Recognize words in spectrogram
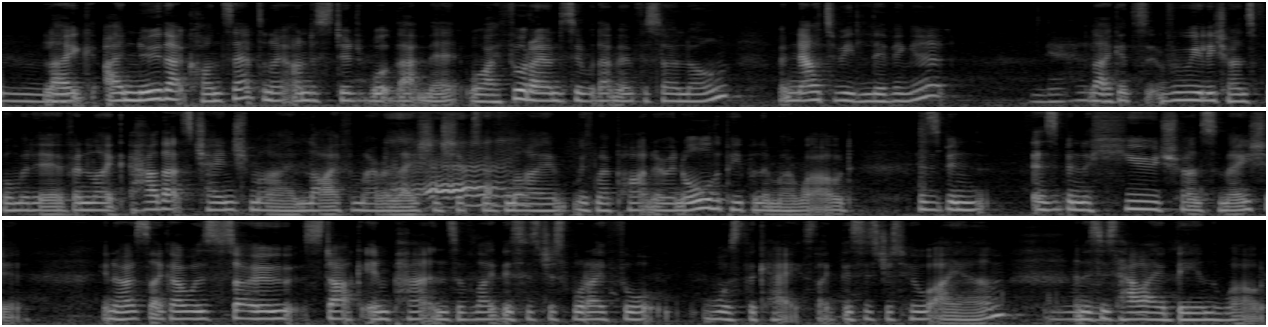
mm. like i knew that concept and i understood what that meant well i thought i understood what that meant for so long but now to be living it yeah. like it's really transformative and like how that's changed my life and my relationships with my with my partner and all the people in my world has been has been a huge transformation you know it's like i was so stuck in patterns of like this is just what i thought was the case like this is just who i am mm. and this mm. is how i be in the world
